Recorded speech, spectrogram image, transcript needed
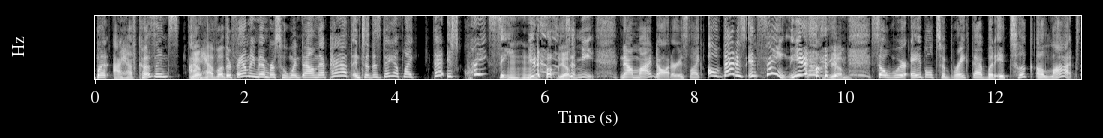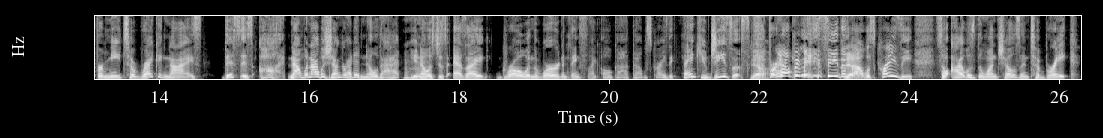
But I have cousins. I have other family members who went down that path. And to this day, I'm like, that is crazy, you know, Mm-hmm. Yep. to me. Now, my daughter is like, oh, that is insane, you know? Yep. So we're able to break that, but it took a lot for me to recognize this is odd. Now, when I was younger, I didn't know that. You Mm-hmm. know, it's just as I grow in the word and things like, oh God, that was crazy. Thank you, Jesus, Yeah. for helping me see that Yeah. that was crazy. So I was the one chosen to break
